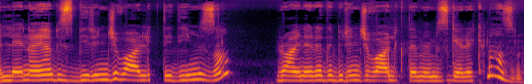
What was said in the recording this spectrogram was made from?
Lena'ya biz birinci varlık dediğimiz an Rainer'e de birinci varlık dememiz gerekmez mi?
